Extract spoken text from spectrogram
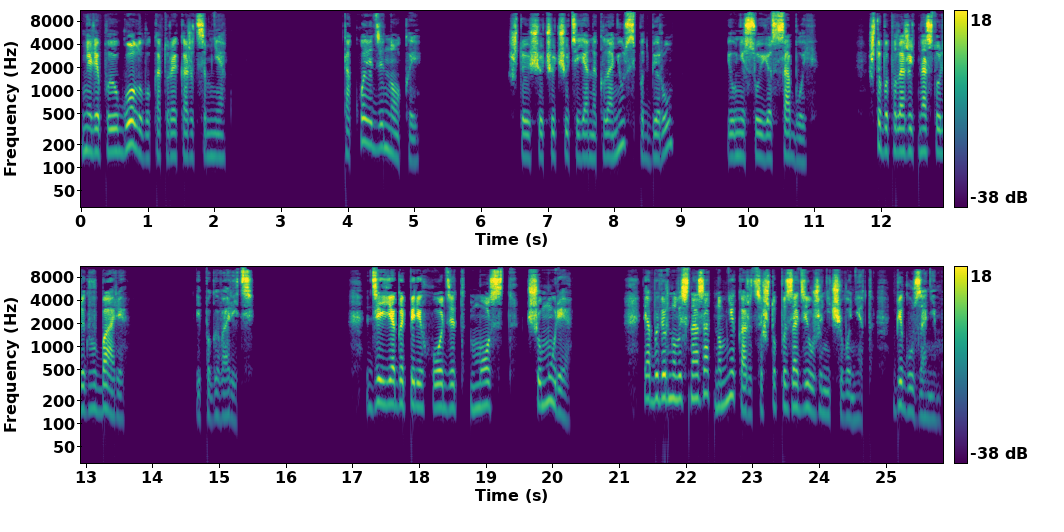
нелепую голову, которая кажется мне такой одинокой, что еще чуть-чуть, и я наклонюсь, подберу и унесу ее с собой, чтобы положить на столик в баре и поговорить. Диего переходит мост Чумурия. Я бы вернулась назад, но мне кажется, что позади уже ничего нет. Бегу за ним,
